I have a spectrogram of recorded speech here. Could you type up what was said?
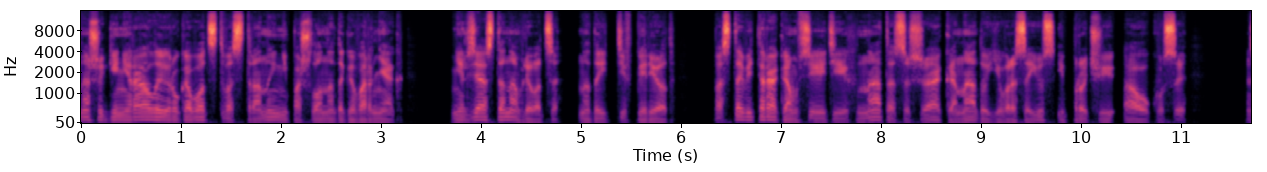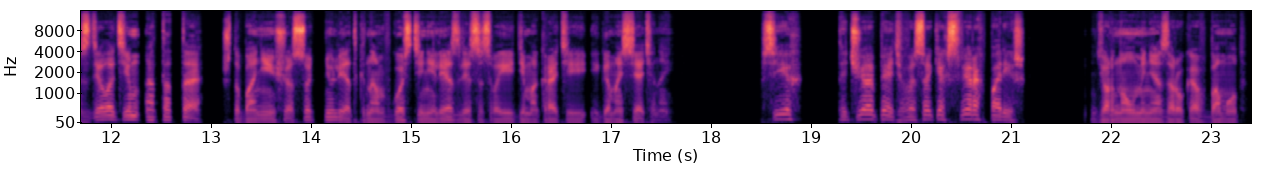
наши генералы и руководство страны не пошло на договорняк. Нельзя останавливаться, надо идти вперед. Поставить раком все эти их НАТО, США, Канаду, Евросоюз и прочие аукусы. Сделать им атата, чтобы они еще сотню лет к нам в гости не лезли со своей демократией и гомосятиной. «Псих, ты чё опять в высоких сферах паришь?» Дернул меня за рукав Бамут.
